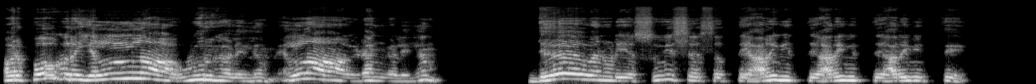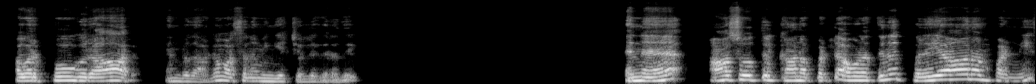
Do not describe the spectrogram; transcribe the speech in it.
அவர் போகிற எல்லா ஊர்களிலும் எல்லா இடங்களிலும் தேவனுடைய சுவிசேஷத்தை அறிவித்து அறிவித்து அறிவித்து அவர் போகிறார் என்பதாக வசனம் இங்கே சொல்லுகிறது. என்ன? ஆசோத்தில் காணப்பட்டு அவளத்தின பிரயாணம் பண்ணி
